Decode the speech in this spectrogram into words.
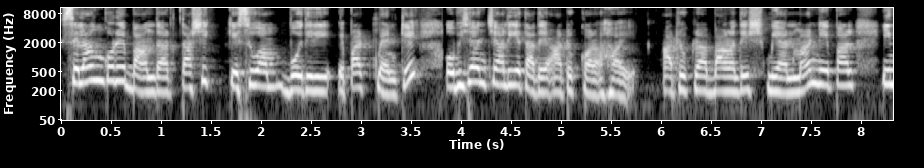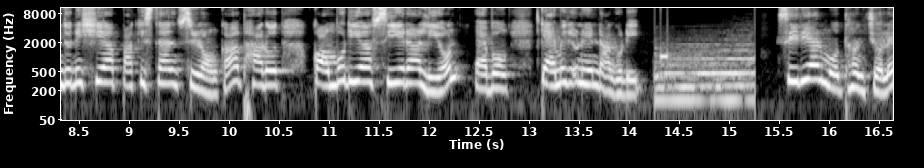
সেলাঙ্গরে বান্দার তাসিক কেসুয়াম বৈদিরি অ্যাপার্টমেন্টে অভিযান চালিয়ে তাদের আটক করা হয়। আটকরা Bangladesh, Myanmar, Nepal, Indonesia, Pakistan, Sri Lanka, Bharat, Cambodia, Sierra Leone এবং ক্যামেরুনের নাগরিক। সিরিয়ার মধ্যাঞ্চলে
